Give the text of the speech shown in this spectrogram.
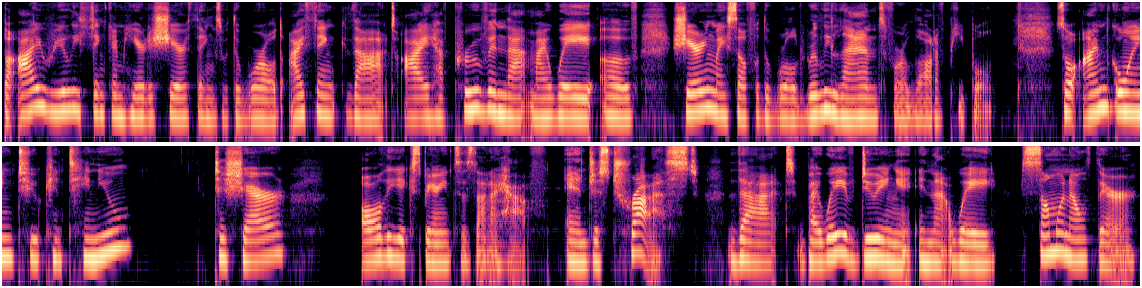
But I really think I'm here to share things with the world. I think that I have proven that my way of sharing myself with the world really lands for a lot of people. So I'm going to continue to share all the experiences that I have and just trust that by way of doing it in that way, someone out there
